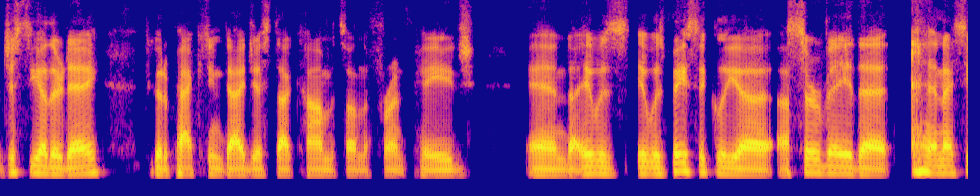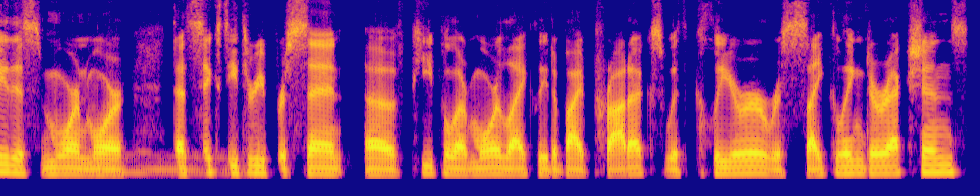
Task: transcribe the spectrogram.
just the other day. If you go to packagingdigest.com, it's on the front page, and it was it was basically a, a survey that, and I see this more and more, that 63% of people are more likely to buy products with clearer recycling directions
